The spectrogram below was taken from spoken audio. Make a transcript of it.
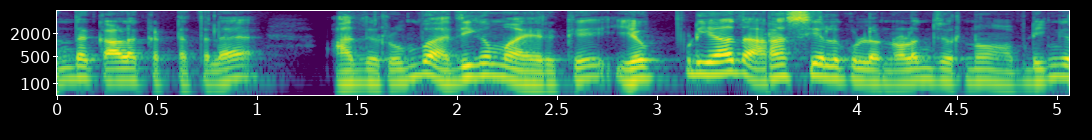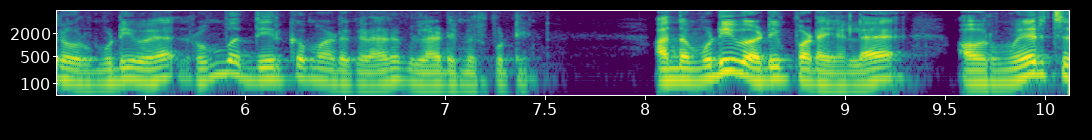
அந்த காலகட்டத்தில் அது ரொம்ப அதிகமாக இருக்குது எப்படியாவது அரசியலுக்குள்ளே நுழைஞ்சிடணும் அப்படிங்கிற ஒரு முடிவை ரொம்ப தீர்க்கமாக எடுக்கிறாரு விளாடிமிர் புட்டின். அந்த முடிவு அடிப்படையில் அவர் முயற்சி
